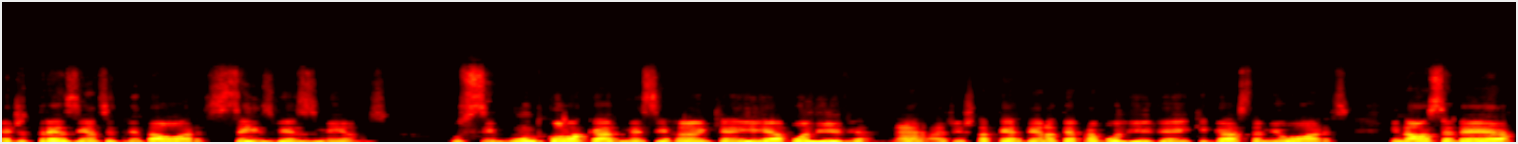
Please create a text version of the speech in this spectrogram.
é de 330 horas, seis vezes menos. O segundo colocado nesse ranking aí é a Bolívia, né? A gente está perdendo até para a Bolívia aí que gasta mil horas. E na OCDE,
